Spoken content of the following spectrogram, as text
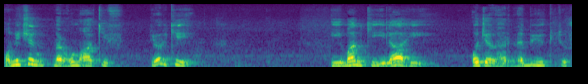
Onun için merhum Akif diyor ki iman ki ilahi o cevher ne büyüktür.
